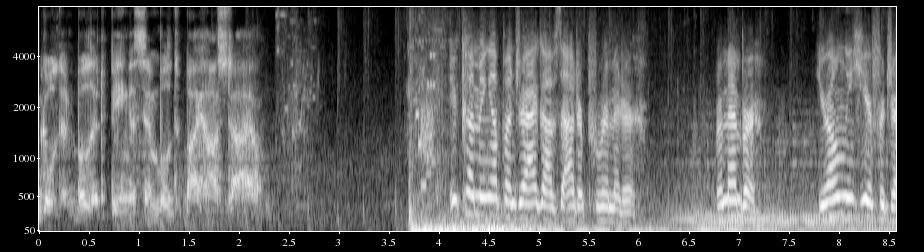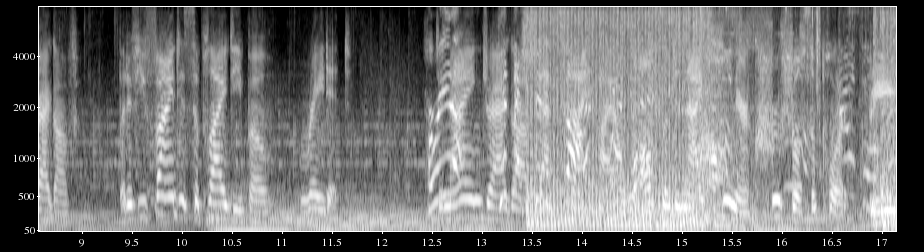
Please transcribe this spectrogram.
Golden bullet being assembled by hostile. You're coming up on Dragov's outer perimeter. Remember, you're only here for Dragov. But if you find his supply depot, raid it. Hurry Denying up! Get Dragov the shit that inside! stockpile will also deny Keener crucial support. Be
